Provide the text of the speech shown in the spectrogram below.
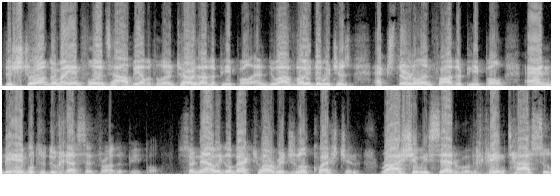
The stronger my influence, I'll be able to learn Torah with other people and do avodah, which is external and for other people, and be able to do chesed for other people. So now we go back to our original question. Rashi, we said, tasu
